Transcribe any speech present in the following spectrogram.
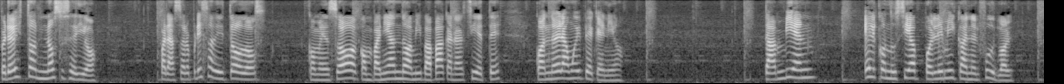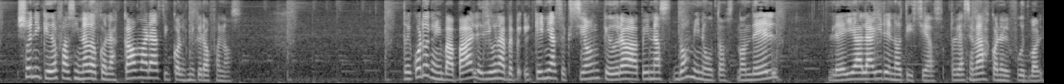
Pero esto no sucedió. Para sorpresa de todos, comenzó acompañando a mi papá Canal 7 cuando era muy pequeño. También él conducía polémica en el fútbol. Johnny quedó fascinado con las cámaras y con los micrófonos. Recuerdo que mi papá le dio una pequeña sección que duraba apenas dos minutos, donde él leía al aire noticias relacionadas con el fútbol.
